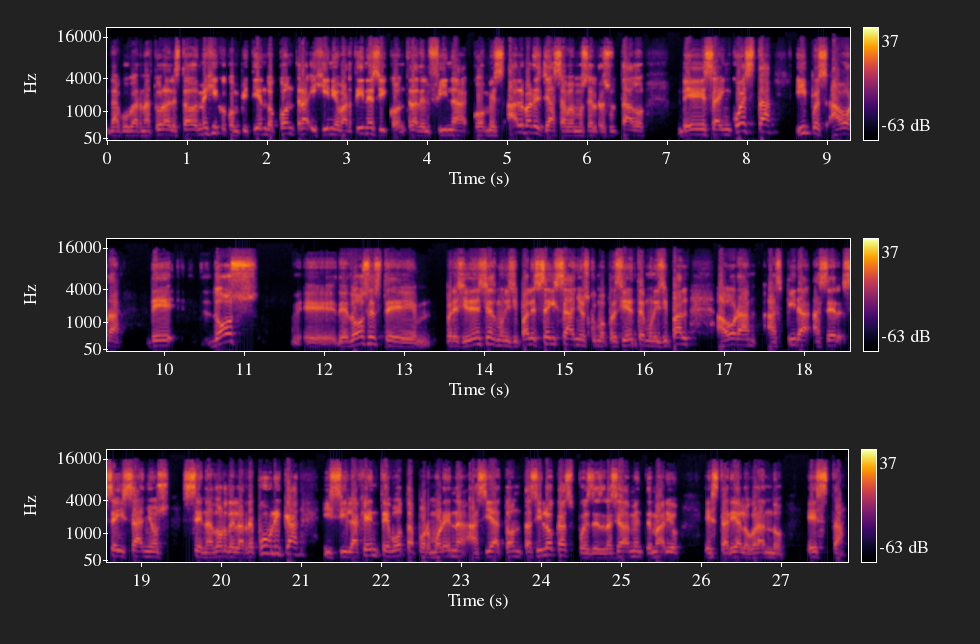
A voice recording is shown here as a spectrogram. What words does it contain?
la gubernatura del Estado de México, compitiendo contra Higinio Martínez y contra Delfina Gómez Álvarez. Ya sabemos el resultado de esa encuesta y pues ahora de dos eh, de dos este, presidencias municipales, seis años como presidente municipal, ahora aspira a ser seis años senador de la República y si la gente vota por Morena hacía tontas y locas, pues desgraciadamente Mario estaría logrando esta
